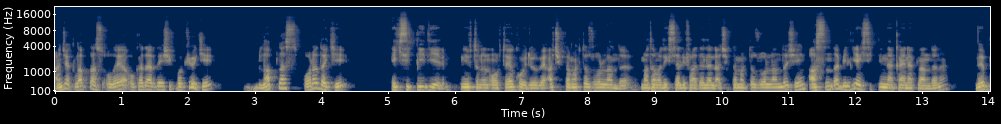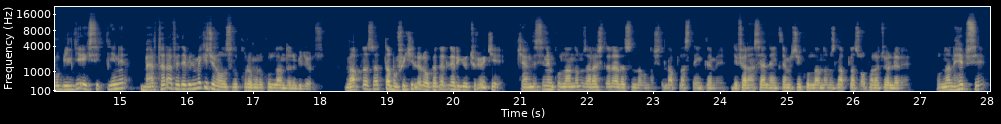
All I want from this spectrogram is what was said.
Ancak Laplace olaya o kadar değişik bakıyor ki Laplace oradaki eksikliği diyelim. Newton'un ortaya koyduğu ve açıklamakta zorlandığı, matematiksel ifadelerle açıklamakta zorlandığı şeyin aslında bilgi eksikliğinden kaynaklandığını ve bu bilgi eksikliğini bertaraf edebilmek için olasılık kuramını kullandığını biliyoruz. Laplace hatta bu fikirleri o kadar ileri götürüyor ki kendisinin kullandığımız araçları arasında bunun işte Laplace denklemi, diferansiyel denklem için kullandığımız Laplace operatörleri bunların hepsi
